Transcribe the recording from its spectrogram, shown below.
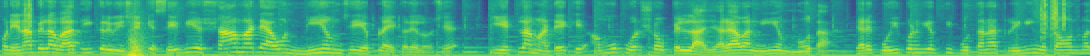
પણ એના પહેલાં વાત એ કરવી છે કે સેબીએ શા માટે આવો નિયમ છે એ એપ્લાય કરેલો છે? એ એટલા માટે કે અમુક વર્ષો પહેલાં જ્યારે આવા નિયમ નહોતા ત્યારે કોઈ પણ વ્યક્તિ પોતાના ટ્રેડિંગ એકાઉન્ટમાં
